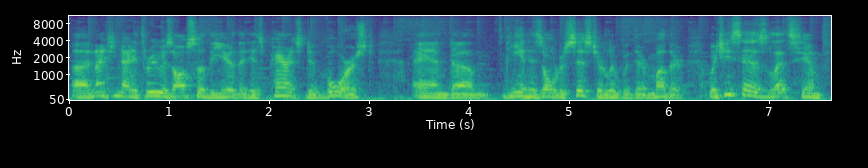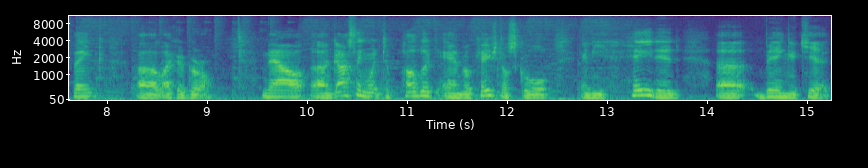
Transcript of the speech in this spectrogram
1993 was also the year that his parents divorced, and um, he and his older sister lived with their mother, which he says lets him think like a girl. Now, uh, Gosling went to public and vocational school, and he hated uh, being a kid.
